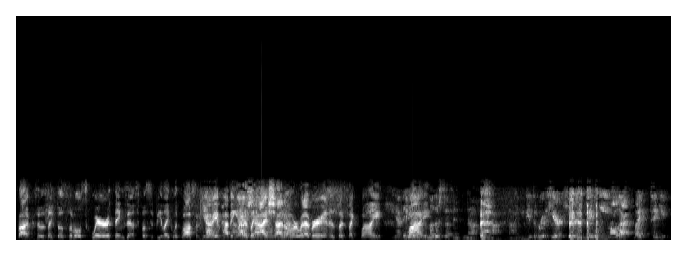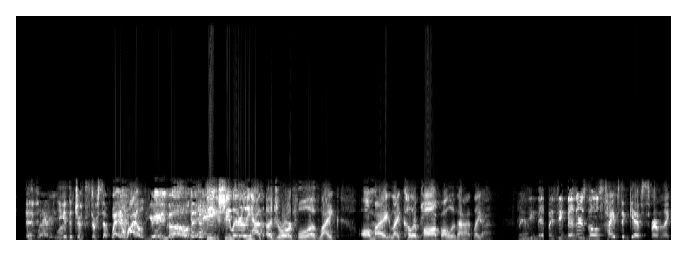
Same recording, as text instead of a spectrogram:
spot because it was like those little square things and it was supposed to be like lip gloss and here Yeah, I am having it as like eyeshadow, eyeshadow yeah. or whatever and it's just like why Yeah, they Why? put some other stuff in. No, no, no. You get the real. Here, here, Maybelline, all that. Like, take it. Whatever you you get the drugstore stuff wet Yeah. and wild here There you, you go, go. she, she literally has a drawer full of like all my like ColourPop, all of that. Like, yeah. But yeah. see, then, but see then there's those types of gifts from like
